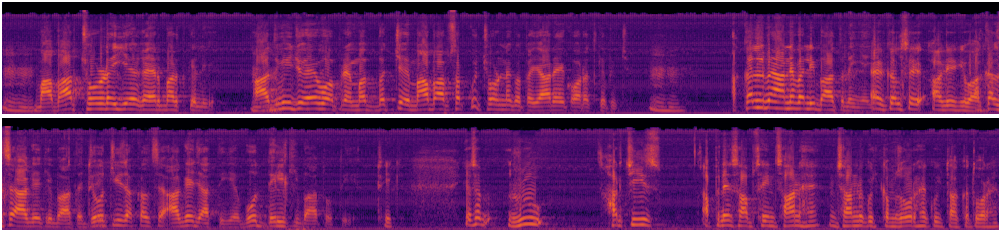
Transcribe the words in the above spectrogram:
हम्म, माँ बाप छोड़ रही है गैर मर्द के लिए। आदमी जो है वो अपने मत बच्चे माँ बाप सब कुछ छोड़ने को तैयार है एक औरत के पीछे। हम्म, अकल में आने वाली बात नहीं है अकल से आगे की बात। अकल से आगे की बात है। जो चीज़ अकल से आगे जाती है वो दिल की बात होती है। ठीक। ये सब रूह हर चीज़ अपने हिसाब से इंसान है। इंसान में कुछ कमज़ोर हैं कुछ ताकतवर हैं।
